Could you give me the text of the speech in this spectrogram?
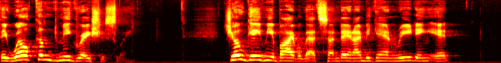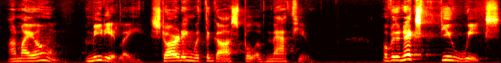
they welcomed me graciously. Joe gave me a Bible that Sunday, and I began reading it on my own immediately, starting with the Gospel of Matthew. Over the next few weeks,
